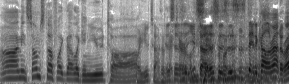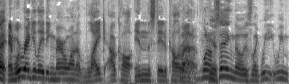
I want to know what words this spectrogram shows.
Uh, I mean, some stuff like that, like in Utah. Well, Utah's a This is terrible Utah. This is this is the state of Colorado, Right. And we're regulating marijuana like alcohol in the state of But, Colorado. uh, what I'm saying though is like we we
